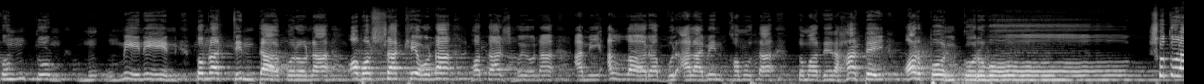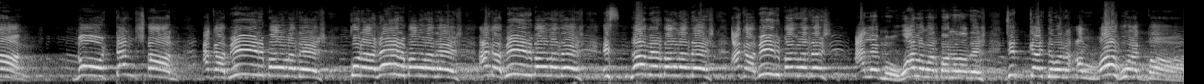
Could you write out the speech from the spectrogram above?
কুনতুম মুমিনিন। তোমরা চিন্তা করো না অবশ্যা খেও না, হতাশ হয়েও না। আমি আল্লাহ রাব্বুল আলামিন ক্ষমতা তোমাদের হাতেই অর্পণ করব। সুতরাং নো টেনশন আগামীর বাংলাদেশ, কোরআনের বাংলাদেশ, আগামীর বাংলাদেশ, ইসলামের বাংলাদেশ, আগামীর বাংলাদেশ, আলেম ওয়ালামার বাংলাদেশ, চিৎকার দেবেন আল্লাহু আকবার।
